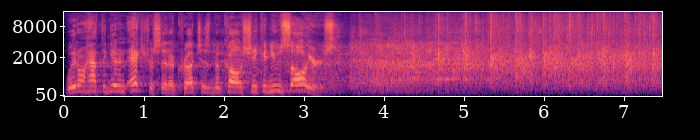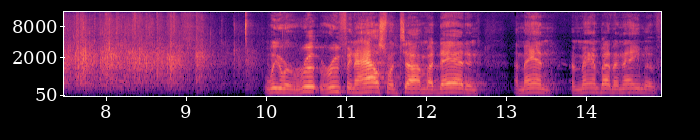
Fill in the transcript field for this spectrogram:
we don't have to get an extra set of crutches because she can use Sawyer's. we were roofing a house one time, my dad and a man, a man by the name of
